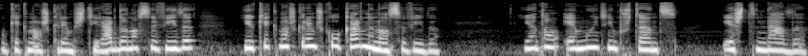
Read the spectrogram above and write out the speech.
o que é que nós queremos tirar da nossa vida e o que é que nós queremos colocar na nossa vida. E então é muito importante este nada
